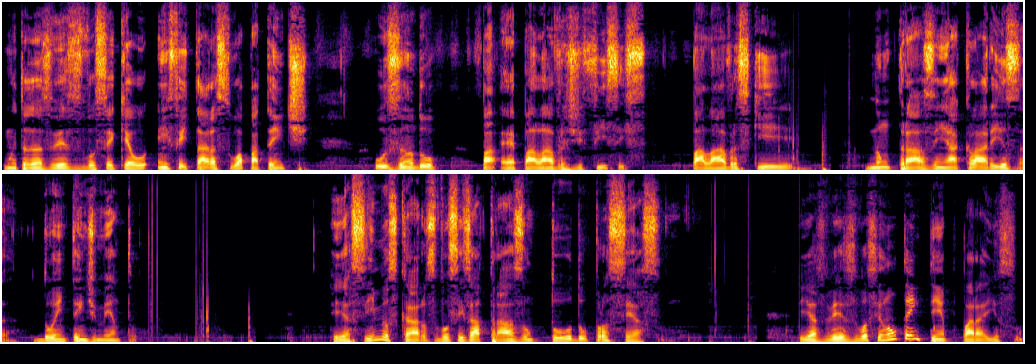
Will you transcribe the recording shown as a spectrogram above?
Muitas das vezes você quer enfeitar a sua patente usando é, palavras difíceis, palavras que não trazem a clareza do entendimento. E assim, meus caros, vocês atrasam todo o processo. E às vezes você não tem tempo para isso,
